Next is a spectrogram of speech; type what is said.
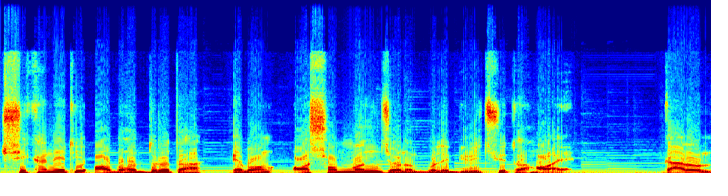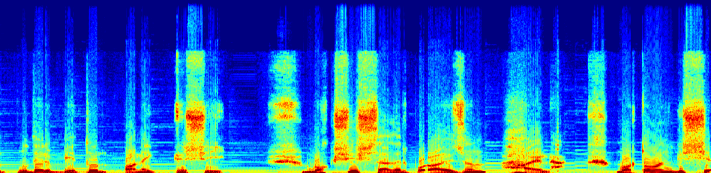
সেখানে এটি অভদ্রতা এবং অসম্মানজনক বলে বিবেচিত হয়। কারণ ওদের বেতন অনেক বেশি। বকশিস তাদের প্রয়োজন হয় না। বর্তমান বিশ্বে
